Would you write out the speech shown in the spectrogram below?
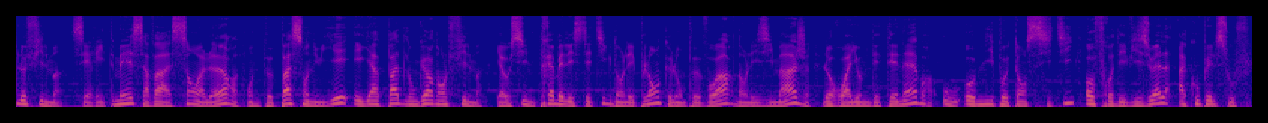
le film. C'est rythmé, ça va à 100 à l'heure, on ne peut pas s'ennuyer et il n'y a pas de longueur dans le film. Il y a aussi une très belle esthétique dans les plans que l'on peut voir dans les images. Le Royaume des Ténèbres ou Omnipotence City offre des visuels à couper le souffle.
